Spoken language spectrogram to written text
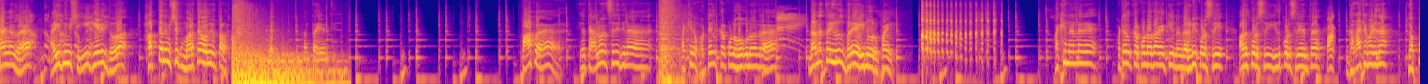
ಹೆಂಗಂದ್ರೆ ಐದು ನಿಮಿಷ ಈಗ ಹೇಳಿದ್ದು ಹತ್ತು ನಿಮಿಷಕ್ಕೆ ಮರ್ತೇ ಹೋಗಿರ್ತಾಳೆ ಅಂತ ಹೇಳ್ತಿ ಪಾಪ, ಇವತ್ತು ಆನಿವರ್ಸರಿ ದಿನ ಆಕಿನ ಹೋಟೆಲ್ ಕರ್ಕೊಂಡು ಹೋಗೋಣ ಅಂದ್ರೆ ನನ್ನ ಹತ್ರ ಇರೋದು ಬರೀ ಐನೂರು ರೂಪಾಯಿ. ಆಕಿನಲ್ಲೇ ಹೋಟೆಲ್ ಕರ್ಕೊಂಡು ಹೋದಾಗ ಆಕಿ, ನಂಗೆ ಅರ್ವಿ ಕೊಡಿಸ್ರಿ, ಅದು ಕೊಡಿಸ್ರಿ, ಇದು ಕೊಡಿಸ್ರಿ ಅಂತ ಗಲಾಟೆ ಮಾಡಿದ್ರ, ಯಪ್ಪ!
